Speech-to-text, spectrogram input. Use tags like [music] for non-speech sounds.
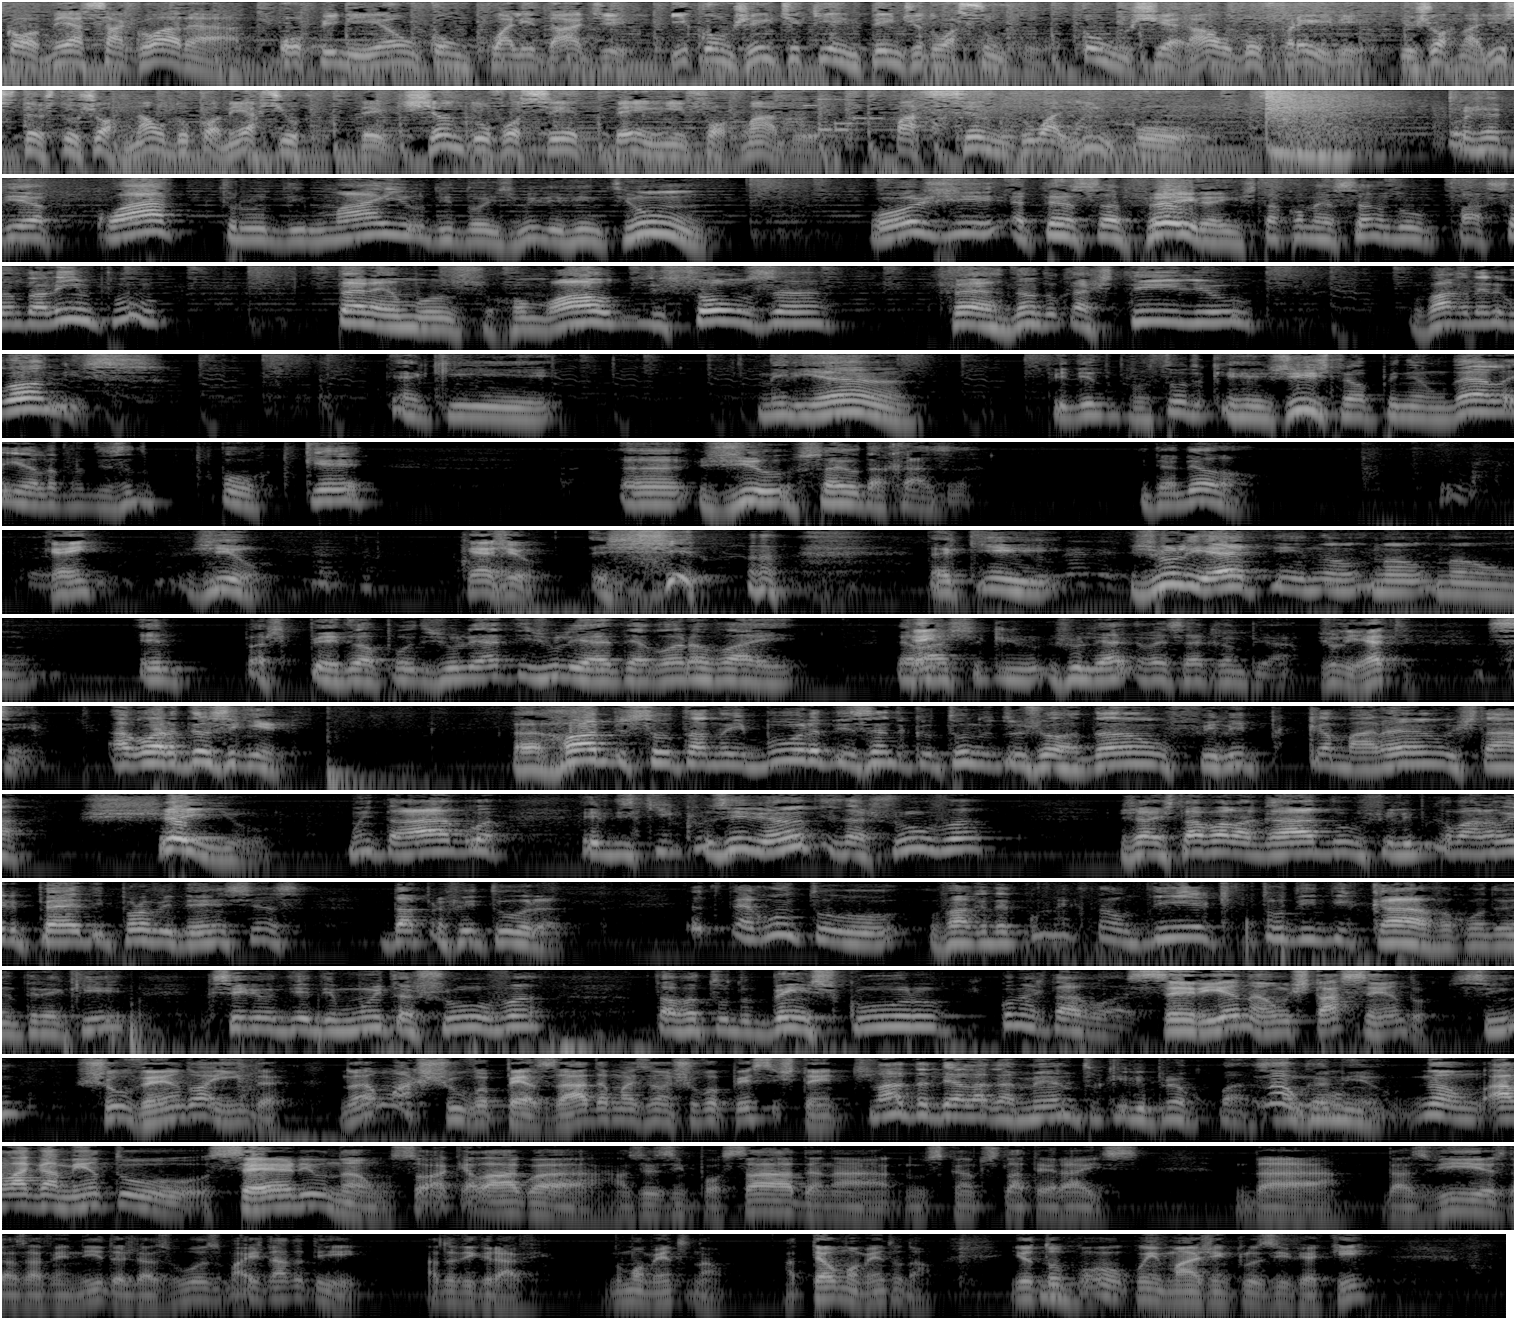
Começa agora. Opinião com qualidade e com gente que entende do assunto. Com Geraldo Freire e jornalistas do Jornal do Comércio, deixando você bem informado. Passando a limpo. Hoje é dia 4 de maio de 2021. Hoje é terça-feira e está começando Passando a Limpo. Teremos Romualdo de Souza, Fernando Castilho, Wagner Gomes. Tem aqui Miriam pedindo por tudo que registre a opinião dela e ela está dizendo por que uh, Gil saiu da casa. Entendeu não? Quem? Gil. Quem é Gil? Gil. É que Juliette não. não, não ele acho que perdeu o apoio de Juliette e Juliette agora vai eu Quem? acho que Juliette vai ser a campeã. Juliette? Sim. Agora, tem o seguinte. Uh, Robson está no Ibura dizendo que o túnel do Jordão, Felipe Camarão, está cheio. Muita água. Ele diz que, inclusive, antes da chuva, já estava alagado. O Felipe Camarão ele pede providências da prefeitura. Eu te pergunto, Wagner, como é que está o dia que tudo indicava quando eu entrei aqui, que seria um dia de muita chuva, estava tudo bem escuro. Como é que está agora? Seria não, está sendo. Sim. Chovendo ainda. Não é uma chuva pesada, mas é uma chuva persistente. Nada de alagamento que lhe preocupasse Não, no caminho. não, alagamento sério não. Só aquela água, às vezes, empoçada na, nos cantos laterais da, das vias, das avenidas, das ruas, mas nada de, nada de grave. No momento, não. Até o momento, não. E eu estou com, com imagem, inclusive, aqui,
